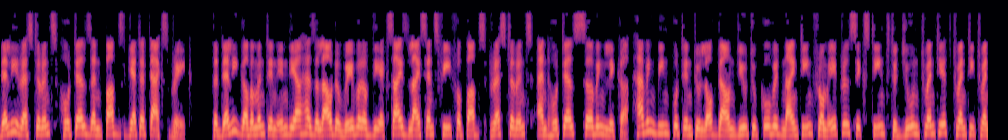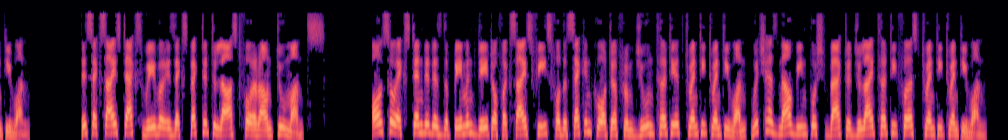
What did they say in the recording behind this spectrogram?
Delhi restaurants, hotels, and pubs get a tax break. The Delhi government in India has allowed a waiver of the excise license fee for pubs, restaurants, and hotels serving liquor, having been put into lockdown due to COVID 19 from April 16 to June 20, 2021. This excise tax waiver is expected to last for around two months. Also extended is the payment date of excise fees for the second quarter from June 30, 2021, which has now been pushed back to July 31, 2021.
